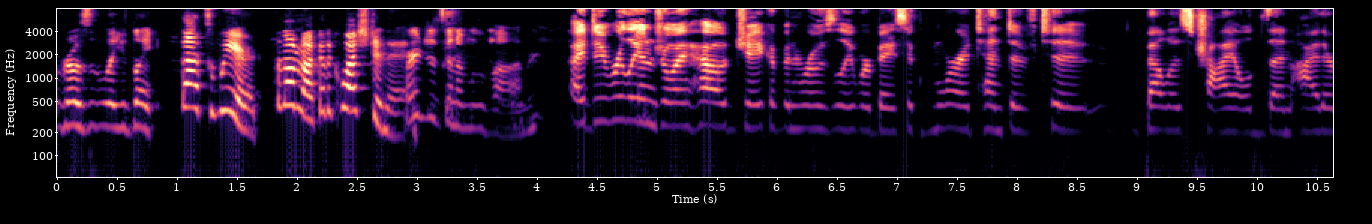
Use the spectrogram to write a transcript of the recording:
Rosalie's like that's weird, but I'm not gonna question it. We're just gonna move on. I do really enjoy how Jacob and Rosalie were basic more attentive to Bella's child than either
